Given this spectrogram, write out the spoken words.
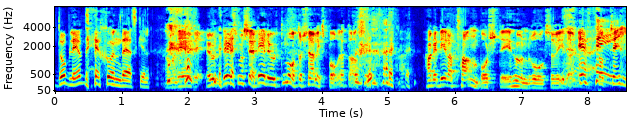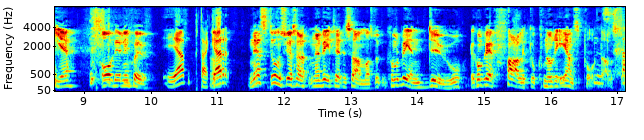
då blev det sjunde Eskil. Ja, men det, är, det, det är som jag säger, det är det ultimata kärleksparet alltså. Hade delat tandborste i hundra år och så vidare. 1 och 10, avdelning 7. Japp, tackar. Nästa gång så att när vi tre tillsammans, då kommer det bli en duo. Det kommer bli Falk och Noréns podd alltså.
